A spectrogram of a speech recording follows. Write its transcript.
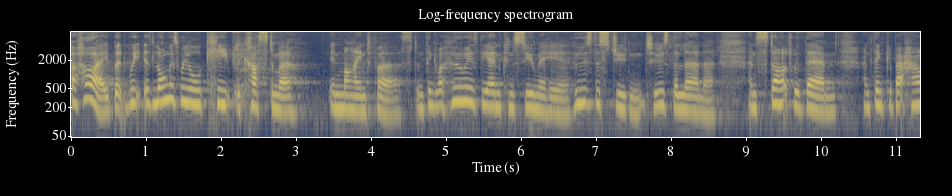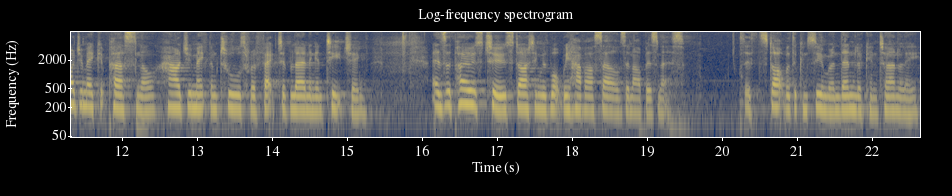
are high, but we, as long as we all keep the customer in mind first and think about who is the end consumer here, who's the student, who's the learner, and start with them and think about how do you make it personal, how do you make them tools for effective learning and teaching, as opposed to starting with what we have ourselves in our business. So start with the consumer and then look internally.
